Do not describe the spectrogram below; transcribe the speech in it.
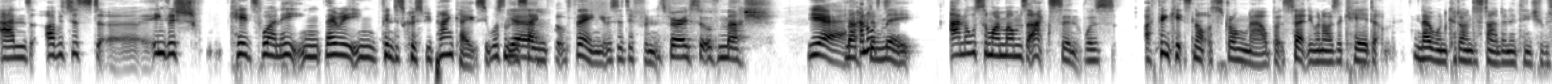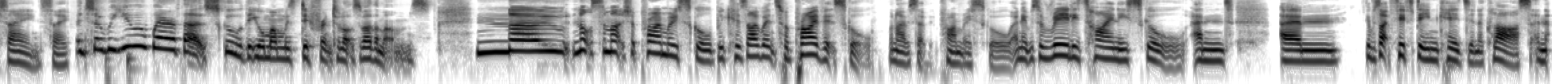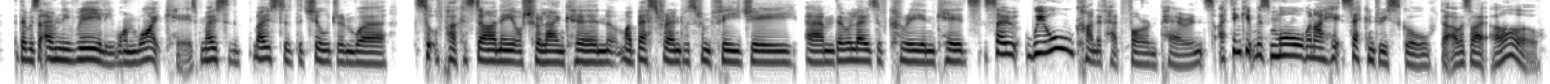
And I was just, uh, English kids weren't eating, they were eating Findus crispy pancakes. It wasn't the same sort of thing. It was a different, It's very sort of mash, yeah. mac and and, also, meat. and also my mum's accent was, I think it's not as strong now, but certainly when I was a kid, no one could understand anything she was saying. So And so, were you aware of that at school that your mum was different to lots of other mums? No, not so much at primary school because I went to a private school when I was at primary school, and it was a really tiny school, and um, it was like fifteen kids in a class, and there was only really one white kid. Most of the most of the children were sort of Pakistani or Sri Lankan. My best friend was from Fiji. Um, there were loads of Korean kids, so we all kind of had foreign parents. I think it was more when I hit secondary school that I was like, oh.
